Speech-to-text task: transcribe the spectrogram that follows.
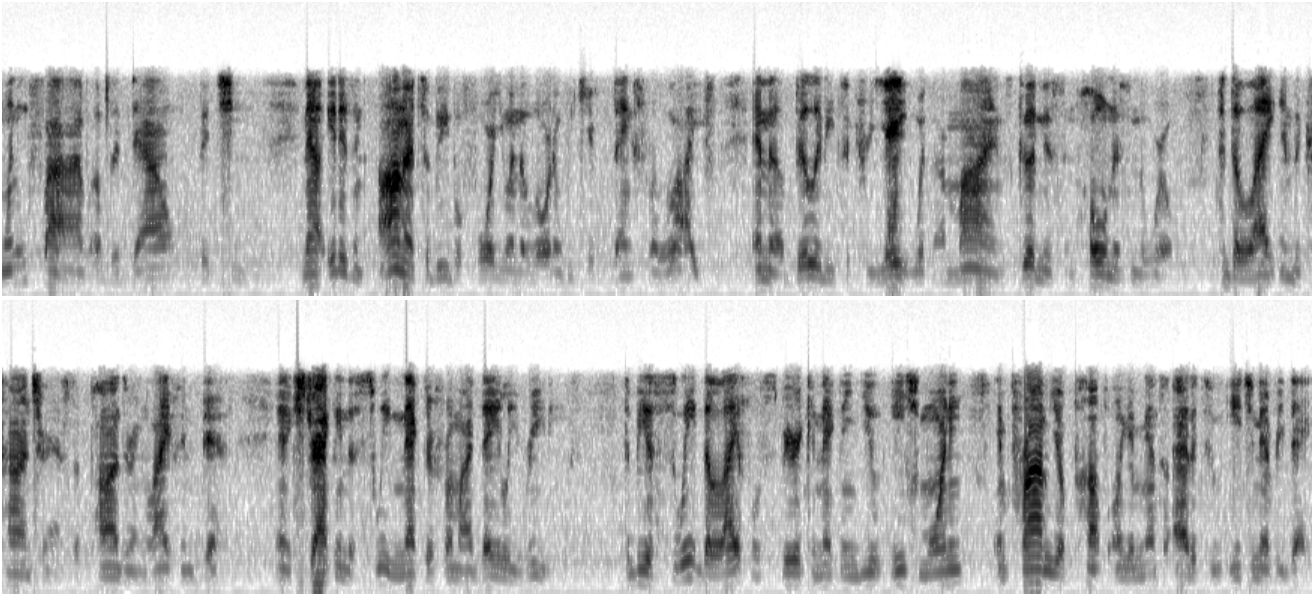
25 of the Tao Te Ching. Now, it is an honor to be before you in the Lord, and we give thanks for life and the ability to create with our minds goodness and wholeness in the world, to delight in the contrast of pondering life and death and extracting the sweet nectar from our daily readings, to be a sweet, delightful spirit connecting you each morning and prime your pump on your mental attitude each and every day.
